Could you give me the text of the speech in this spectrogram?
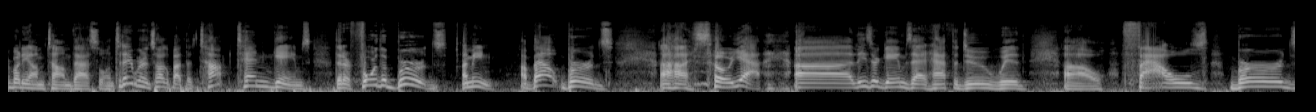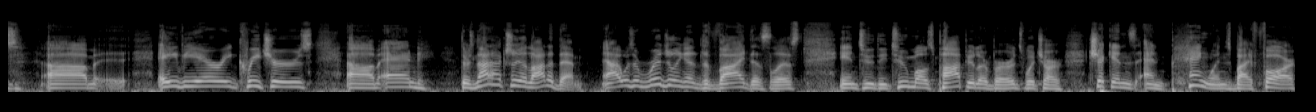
everybody, I'm Tom Vasel, and today we're going to talk about the top 10 games that are for the birds. I mean, about birds. Uh, so, yeah, uh, these are games that have to do with uh, fowls, birds, um, aviary creatures, um, and there's not actually a lot of them. Now, I was originally going to divide this list into the two most popular birds, which are chickens and penguins by far,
